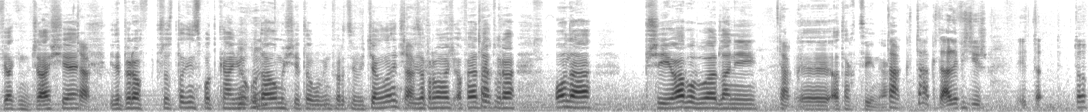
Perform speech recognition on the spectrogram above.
w jakim czasie. Mhm, Tak. I dopiero w ostatnim spotkaniu udało mi się tą informację wyciągnąć Tak. i zaproponować ofertę, Tak. która ona przyjęła, bo była dla niej e, atrakcyjna. Tak, tak, ale widzisz, to, to,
